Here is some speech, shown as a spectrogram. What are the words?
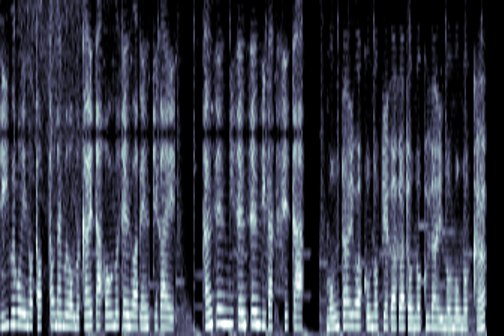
リーグ5位のトットナムを迎えたホーム戦はベンチ外。完全に戦線離脱した。問題はこの怪我がどのくらいのものか？っ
